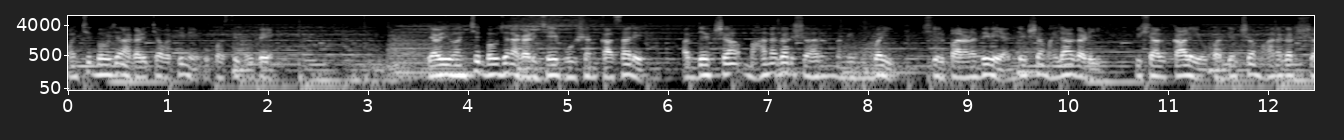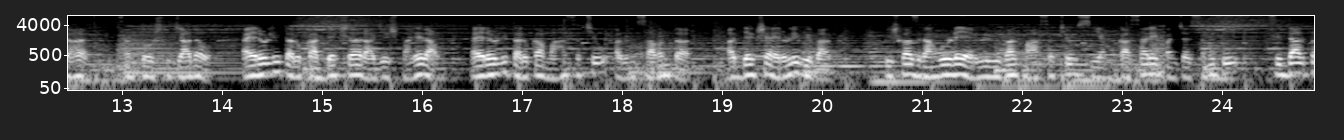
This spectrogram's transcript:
वंचित बहुजन आघाडीच्या वतीने उपस्थित होते. यावेळी वंचित बहुजन आघाडीचे भूषण कासारे अध्यक्ष महानगर शहर नवी मुंबई शिल्पा रणदिवे अध्यक्ष महिला आघाडी विशाल काळे उपाध्यक्ष महानगर शहर संतोष जाधव ऐरोली तालुका अध्यक्ष राजेश भालेराव ऐरोली तालुका महासचिव अरुण सावंत अध्यक्ष ऐरोली विभाग विश्वास गांगुर्डे ऐरोली विभाग महासचिव सी एम कासारे पंचायत समिती सिद्धार्थ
